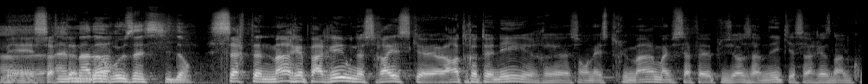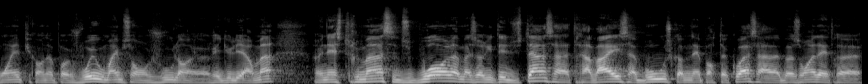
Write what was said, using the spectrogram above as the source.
un malheureux incident? Certainement, réparer ou ne serait-ce qu'entretenir son instrument, même si ça fait plusieurs années que ça reste dans le coin puis qu'on n'a pas joué, ou même si on joue régulièrement. Un instrument, c'est du bois la majorité du temps, ça travaille, ça bouge comme n'importe quoi, ça a besoin d'être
